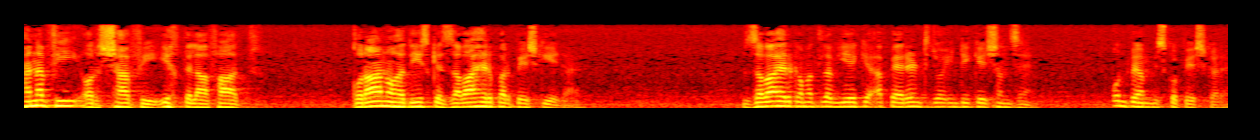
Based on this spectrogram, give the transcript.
حنفی اور شافی اختلافات قرآن و حدیث کے ظواہر پر پیش کیے جائیں۔ ظواہر کا مطلب یہ کہ اپیرنٹ جو انڈیکیشنز ہیں، ان پہ ہم اس کو پیش کریں۔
